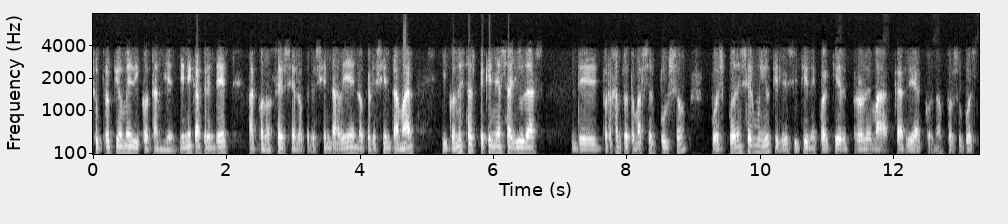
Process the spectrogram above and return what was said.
su propio médico también, tiene que aprender a conocerse lo que le sienta bien, lo que le sienta mal, y con estas pequeñas ayudas de, por ejemplo, tomarse el pulso, pues pueden ser muy útiles si tiene cualquier problema cardíaco, ¿no? Por supuesto.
